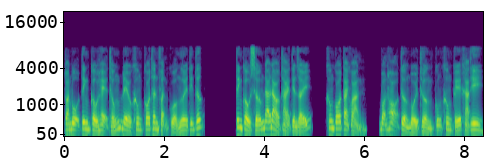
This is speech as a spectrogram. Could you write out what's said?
toàn bộ tinh cầu hệ thống đều không có thân phận của ngươi tin tức. Tinh cầu sớm đã đảo thải tiền giấy, không có tài khoản, bọn họ tưởng bồi thường cũng không kế khả thi.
